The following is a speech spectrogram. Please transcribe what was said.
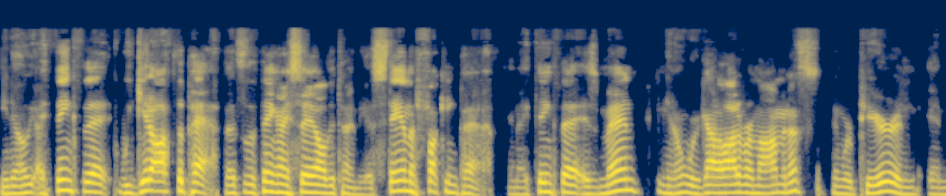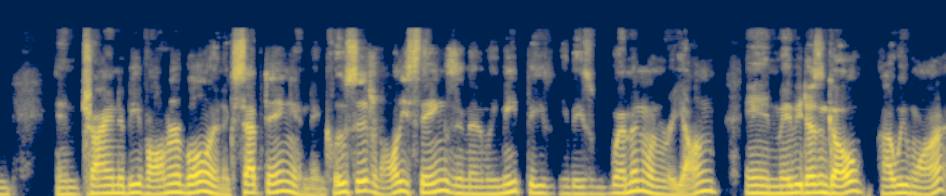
You know, I think that we get off the path. That's the thing I say all the time. You stay on the fucking path. And I think that as men, you know, we got a lot of our mom in us and we're pure and and and trying to be vulnerable and accepting and inclusive and all these things. And then we meet these these women when we're young and maybe it doesn't go how we want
